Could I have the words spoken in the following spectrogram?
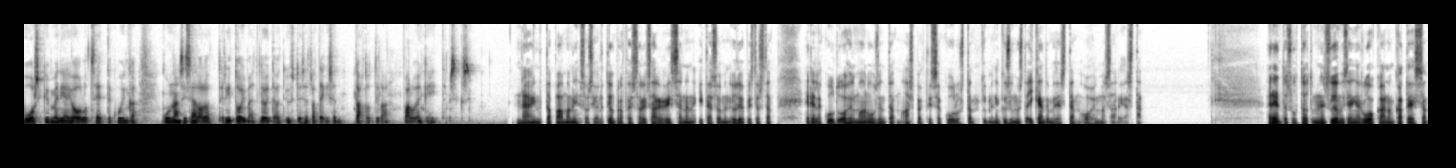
vuosikymmeniä jo ollut se, että kuinka kunnan sisällä olevat eri toimijat löytävät yhteisen strategisen tahtotilan palvelujen kehittämiseksi. Näin tapaamani sosiaalityön professori Sari Rissanen Itä-Suomen yliopistosta. Edellä kuultu ohjelma on uusinta aspektissa kuulusta 10 kysymystä ikääntymisestä ohjelmasarjasta. Rento suhtautuminen syömiseen ja ruokaan on kateessa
